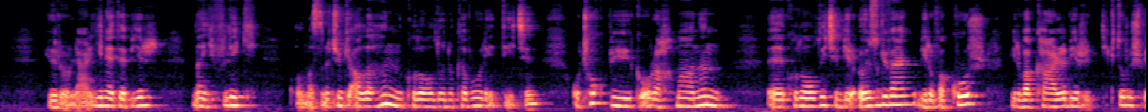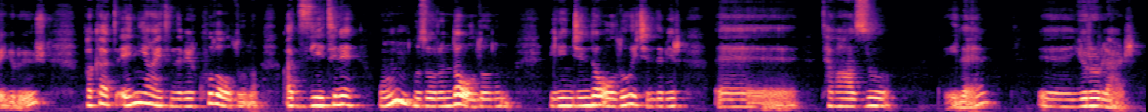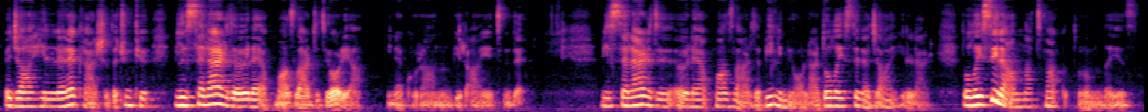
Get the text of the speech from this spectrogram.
yürürler. Yine de bir naiflik olmasını çünkü Allah'ın kulu olduğunu kabul ettiği için o çok büyük o Rahman'ın e, kulu olduğu için bir özgüven, bir vakur, bir vakarlı bir dik duruş ve yürüyüş. Fakat en nihayetinde bir kul olduğunu, acziyetini onun huzurunda olduğunun bilincinde olduğu için de bir e, tevazu ile e, yürürler ve cahillere karşı da çünkü bilseler de öyle yapmazlardı diyor ya yine Kur'an'ın bir ayetinde. Bilselerdi öyle yapmazlardı, bilmiyorlar. Dolayısıyla cahiller. Dolayısıyla anlatmak durumundayız.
